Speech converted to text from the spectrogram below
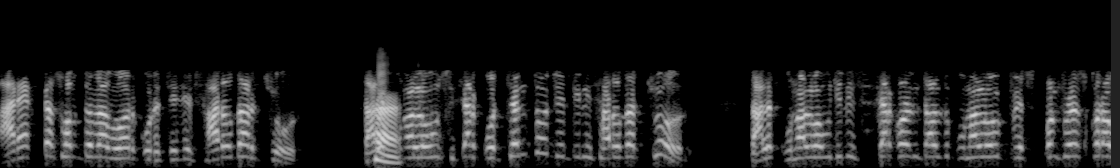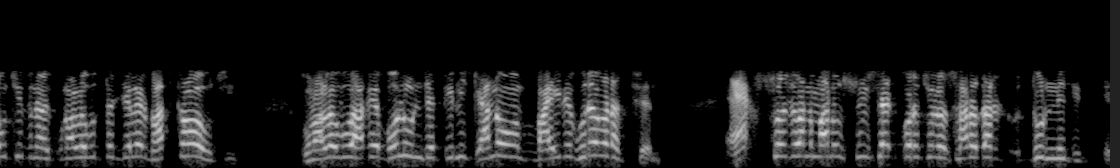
আর একটা শব্দ ব্যবহার করেছে যে সারদার চোর তাহলে হ্যাঁ। কুণাল বাবু স্বীকার করছেন তো যে তিনি সারদার চোর তাহলে কুণাল বাবু যদি স্বীকার করেন তাহলে তো কুণাল বাবু, আগে বলুন যে তিনি কেন বাইরে ঘুরে বেড়াচ্ছেন? একশো জন মানুষ সুইসাইড করেছিল সারদার দুর্নীতিতে।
